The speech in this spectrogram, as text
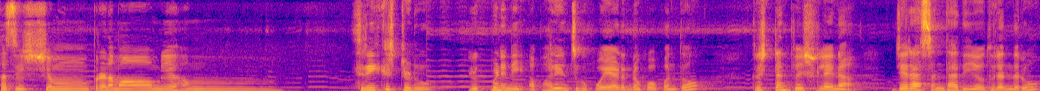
సశిష్యం ప్రణమామ్యహం. శ్రీకృష్ణుడు రుక్మిణిని అపహరించుకుపోయాడన్న కోపంతో కృష్ణద్వేషులైన జరాసంధాది యోధులందరూ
